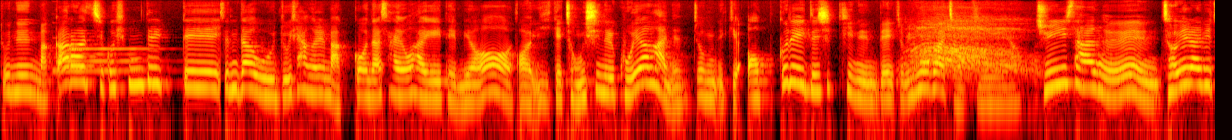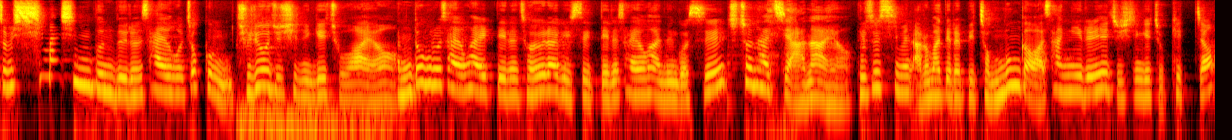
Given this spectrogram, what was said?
또는 막 까라지고 힘들 때 sandalwood 향을 맡거나 사용하게 되면 어, 이게 정신을 고양하는 좀 이렇게 업그레이드 시키는데 좀 효과적이에요. 주의사항은 저혈압이 좀 심하신 분들은 사용을 조금 줄여주시는 게 좋아요. 단독으로 사용할 때는 저혈압이 있을 때는 사용하는 것을 추천하지 않아요. 될 수 있으면 아로마 테라피 전문가와 상의를 해주시는 게 좋겠죠.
